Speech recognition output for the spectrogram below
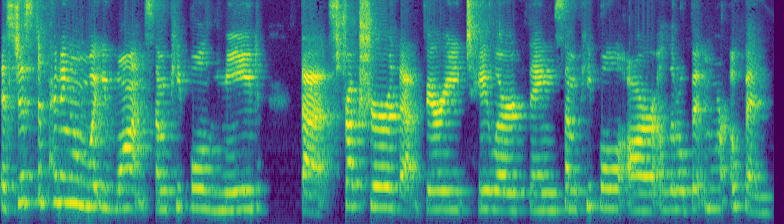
it's just depending on what you want. Some people need that structure, that very tailored thing. Some people are a little bit more open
